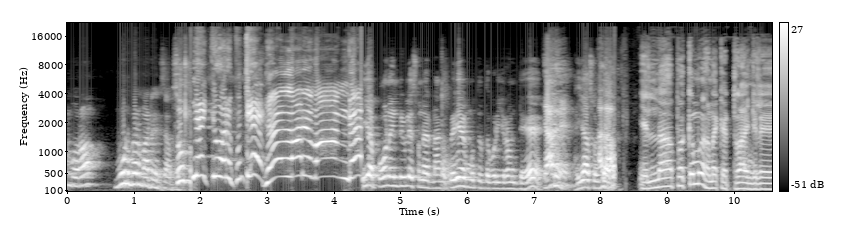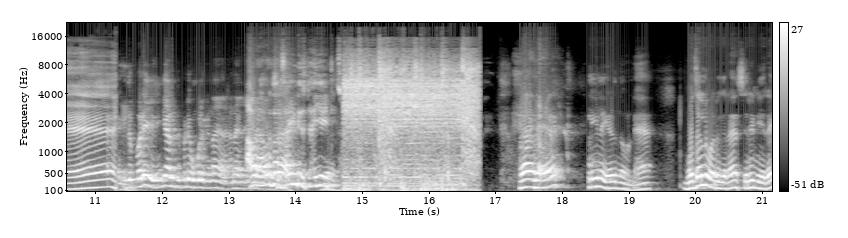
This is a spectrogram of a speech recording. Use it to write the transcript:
அப்புறம் போறோம். மூணு பேரும் மாட்டுக்கறி சாப்பிடுறோம் ஐயா போன இன்டர்வியூல சொன்னாரு நாங்க பெரியார் மூத்தத்தை குடிக்கிறோம்ட்டு யாரு? ஐயா சொல்றாரு எல்லா பக்கமும் அணை கட்டுறாங்களே. இதுபடி விஞ்ஞானத்துப்படி உங்களுக்கு என்ன அவர் அவர் தான் சயின்டிஸ்ட் ஐஐடி அதாவது காலையில எழுந்த உடனே முதல் வருகிற சிறுநீரை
